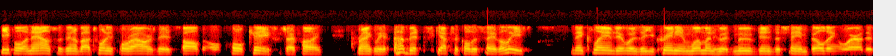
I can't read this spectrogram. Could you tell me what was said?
people announced within about 24 hours they had solved the whole, whole case, which I find, frankly, a bit skeptical to say the least. They claimed it was a Ukrainian woman who had moved into the same building where this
